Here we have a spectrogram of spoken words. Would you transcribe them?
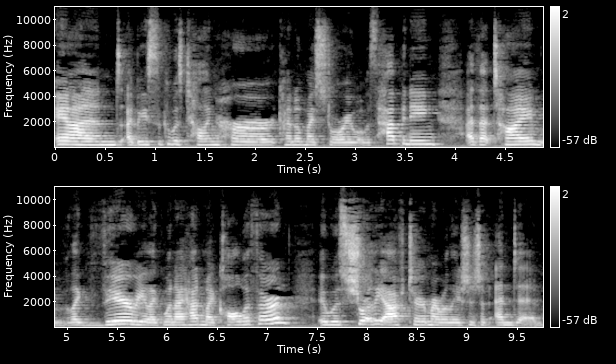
And I basically was telling her kind of my story, what was happening. At that time, like very, like when I had my call with her, it was shortly after my relationship ended.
